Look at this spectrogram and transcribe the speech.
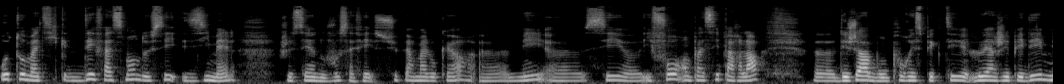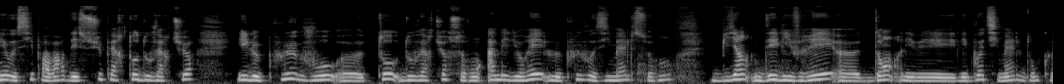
automatiques d'effacement de ces emails. Je sais à nouveau ça fait super mal au cœur, euh, mais euh, c'est euh, il faut en passer par là. déjà bon pour respecter le RGPD, mais aussi pour avoir des super taux d'ouverture. Et le plus vos taux d'ouverture seront améliorés, le plus vos emails seront bien délivrés dans les, boîtes email. Donc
